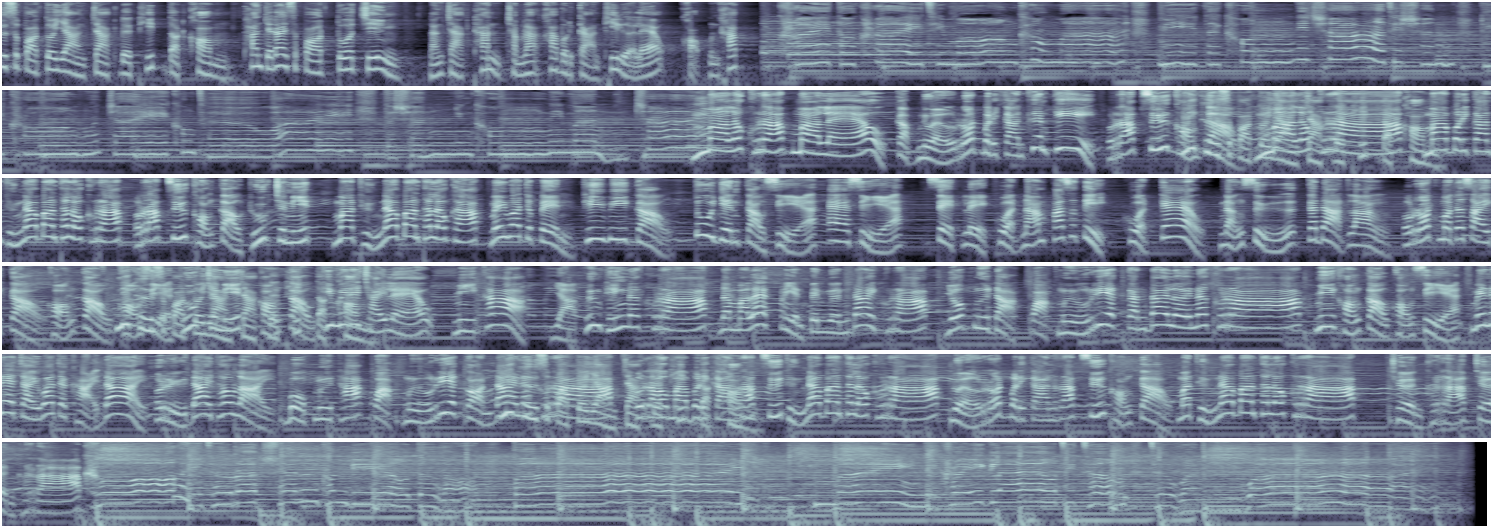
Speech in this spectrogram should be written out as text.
คือสปอร์ตตัวอย่างจาก t h e t i t c o m ท่านจะได้สปอร์ตตัวจริง หลังจากท่านชำระค่าบริการที่เหลือแล้ว ขอบคุณครับ ใครต่อใครที่มองเข้ามา มีแต่คนอิจฉาที่ฉัน ได้ครองหัวใจของเธอไว้ แต่ฉันยังคงไม่มั่น มาแล้วครับมาแล้วกับหน่วยรถบริการเคลื่อนที่ รับซื้อของนี่คือเก่าสปอร์ตตัวอย่างมาแล้วจากครับ thetips.com มาบริการถึงหน้าบ้านท่านแล้วครับ รับซื้อของเก่าทุกชนิด มาถึงหน้าบ้านท่านแล้วครับ ไม่ว่าจะเป็นทีวีเก่า ตู้เย็นเก่าเสีย แอร์เสีย เศษเหล็กขวดน้ำพลาสติก ขวดแก้ว หนังสือ กระดาษลัง รถมอเตอร์ไซค์เก่าของเก่า นี่ของคือเสียสปอร์ตทุกตัวอชย่างนิดจากของเก่า thetips.com ที่ไม่ได้ใช้แล้ว มีค่าอย่าเพิ่งทิ้งนะครับนำมาแลกเปลี่ยนเป็นเงินได้ครับ ยกมือดักกวักมือเรียกกันได้เลยนะครับ มีของเก่าของเสีย ไม่แน่ใจว่าจะขายได้ หรือได้เท่าไหร่ โบกมือทักกวักมือเรียกก่อนได้นี่คืนะอคสปอรัร์ตตัวอย่างบจากเรามาบริการ thetips.com รับซื้อถึงหน้าบ้านท่านแล้วครับ หน่วยรถบริการรับซื้อของเก่ามาถึงหน้าบ้านท่านแล้วครับ เชิญครับเชิญครับขอให้เธอรักฉันคนเดียวตลอด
